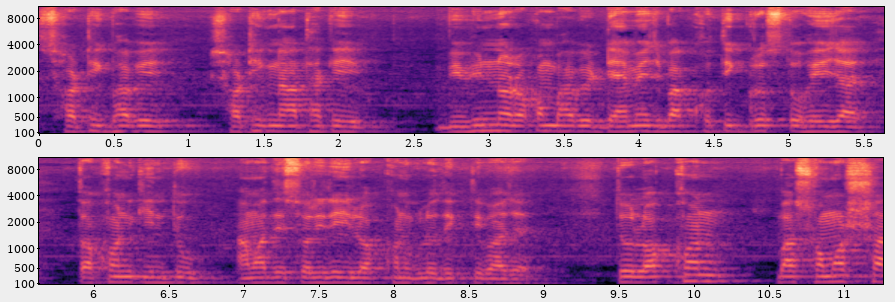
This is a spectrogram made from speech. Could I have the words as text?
সঠিকভাবে সঠিক না থাকে বিভিন্ন রকমভাবে ড্যামেজ বা ক্ষতিগ্রস্ত হয়ে যায়, তখন কিন্তু আমাদের শরীরে এই লক্ষণগুলো দেখতে পাওয়া যায়। তো লক্ষণ বা সমস্যা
